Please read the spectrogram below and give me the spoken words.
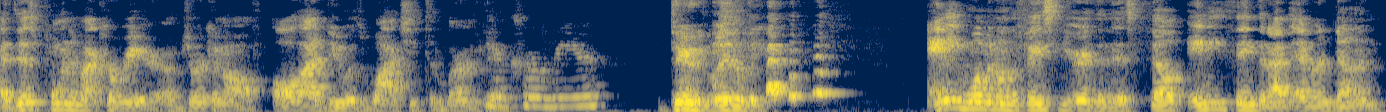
At this point in my career of jerking off, all I do is watch it to learn things. Your career. Dude, literally. Any woman on the face of the earth that has felt anything that I've ever done,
